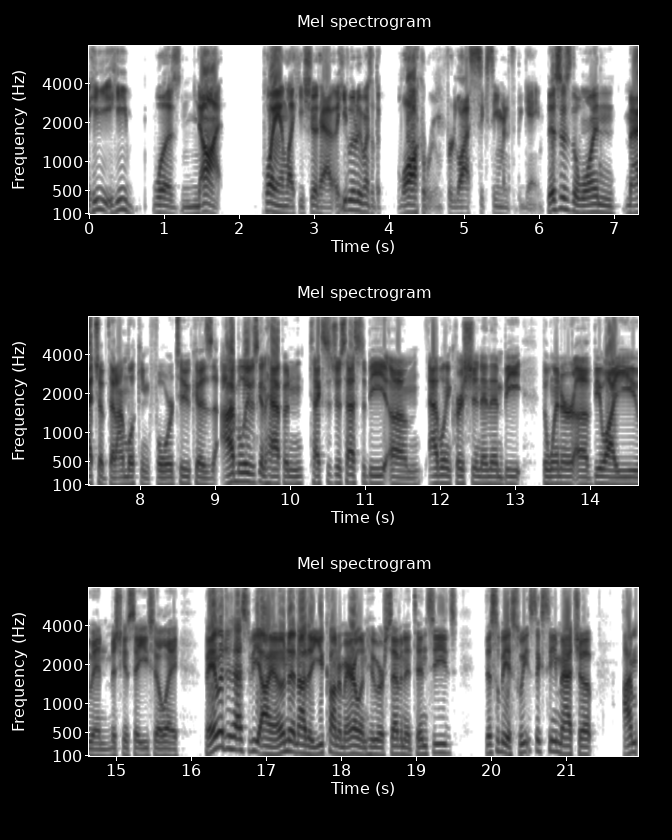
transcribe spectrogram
He he was not playing like he should have. He literally went to the locker room for the last 16 minutes of the game. This is the one matchup that I'm looking forward to because I believe it's going to happen. Texas just has to beat um, Abilene Christian and then beat the winner of BYU and Michigan State UCLA. Bama just has to beat Iona and either UConn or Maryland, who are seven and ten seeds. This will be a Sweet 16 matchup. I'm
